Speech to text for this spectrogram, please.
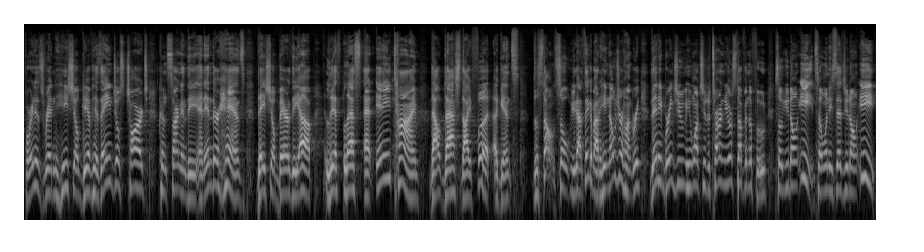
for it is written, He shall give his angels charge concerning thee, and in their hands they shall bear thee up, lest at any time thou dash thy foot against the stone. So you got to think about it. He knows you're hungry. Then he brings you, he wants you to turn your stuff into food so you don't eat. So when he says you don't eat,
